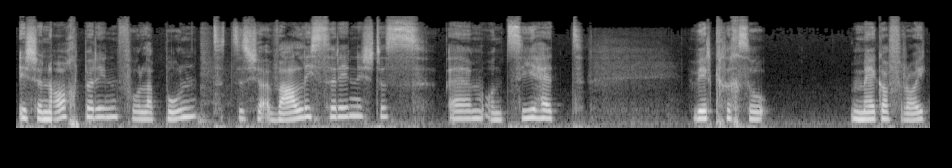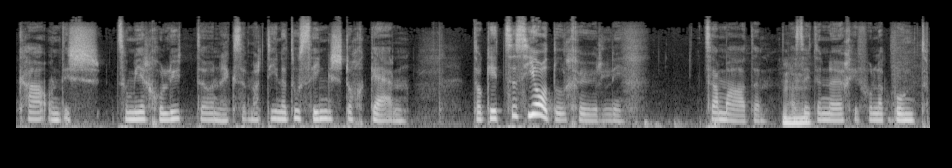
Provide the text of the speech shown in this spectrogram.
ist eine Nachbarin von La Punt. Das ist eine Walliserin, ist das. Ähm, und sie hat wirklich so mega Freude gehabt und ist zu mir gekommen und hat gesagt, Martina, du singst doch gern. Da gibt es ein Jodelchörli. Zamaden, mhm. also in der Nähe von La Punt.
